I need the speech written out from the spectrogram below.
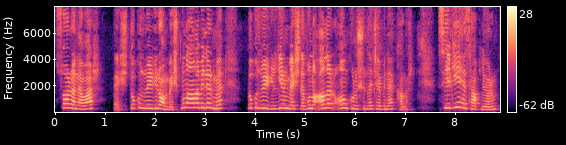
sonra ne var? 5. 9,15 bunu alabilir mi? 9,25 ile bunu alır 10 kuruşu da cebine kalır. Silgiyi hesaplıyorum.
